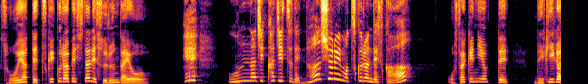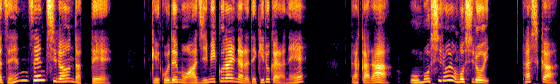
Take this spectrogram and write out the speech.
そうやって付け比べしたりするんだよ。え、同じ果実で何種類も作るんですか？お酒によって出来が全然違うんだって。下戸でも味見くらいならできるからね。だから、面白い面白い。確か、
